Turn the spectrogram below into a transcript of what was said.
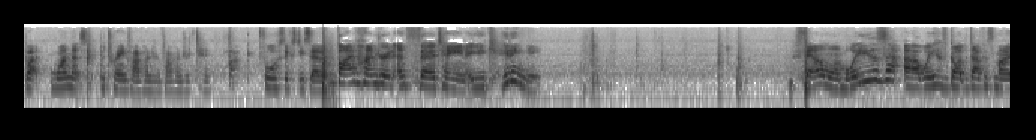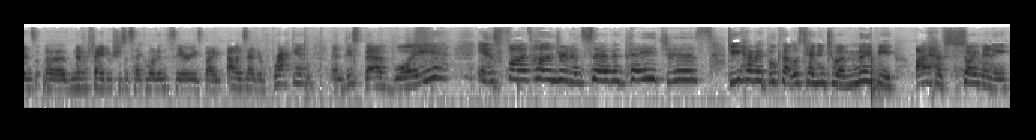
But one that's between 500 and 510. Fuck. 467. 513. Are you kidding me? Found one, boys. Uh, we have got The Darkest Minds Never Fade, which is the second one in the series by Alexandra Bracken. And this bad boy is 507 pages. Do you have a book that was turned into a movie? I have so many.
